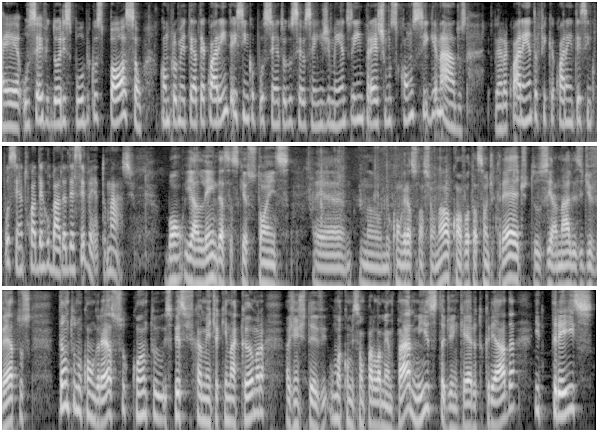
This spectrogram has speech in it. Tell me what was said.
é, os servidores públicos possam comprometer até 45% dos seus rendimentos em empréstimos consignados. Era 40%, fica 45% com a derrubada desse veto, Márcio. Bom, e além dessas questões é, no, no Congresso Nacional, com a votação de créditos e análise de vetos, tanto no Congresso quanto especificamente aqui na Câmara, a gente teve uma comissão parlamentar mista de inquérito criada e três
